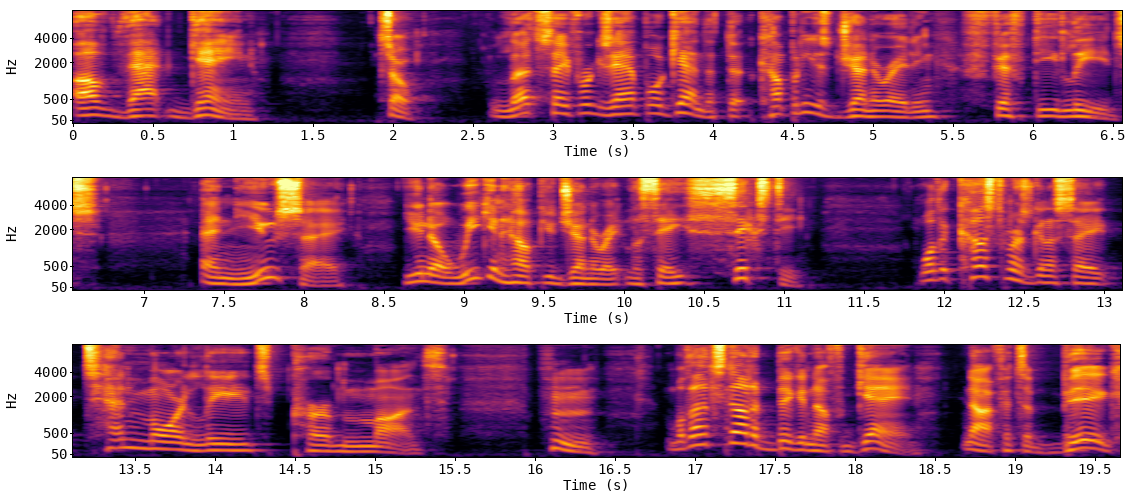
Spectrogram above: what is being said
of that gain? So let's say, for example, again, that the company is generating 50 leads, and you say, you know, we can help you generate, let's say, 60. Well, the customer is going to say 10 more leads per month. Hmm, well, that's not a big enough gain. Now, if it's a big,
